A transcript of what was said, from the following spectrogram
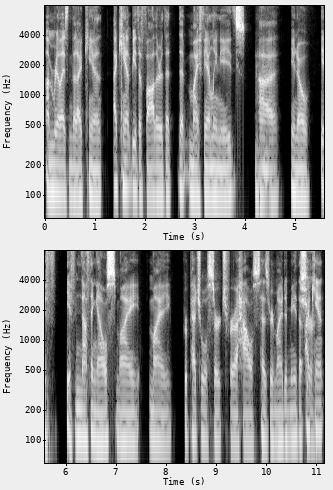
I'm realizing that I can't I can't be the father that that my family needs. Mhm. Uh, you know, if if nothing else, my my perpetual search for a house has reminded me that Sure. I can't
